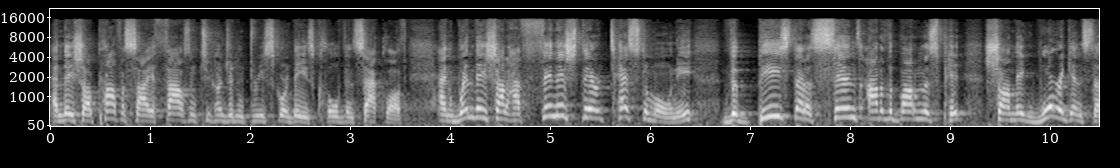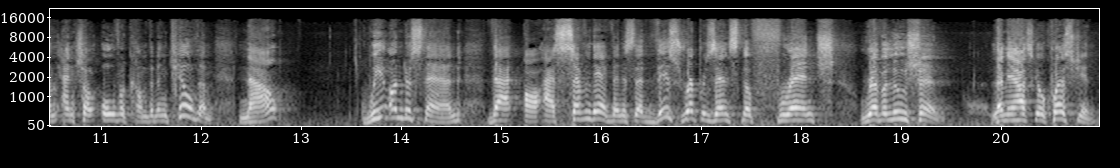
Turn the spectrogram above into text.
and they shall prophesy a thousand two hundred and three score days clothed in sackcloth. And when they shall have finished their testimony, the beast that ascends out of the bottomless pit shall make war against them and shall overcome them and kill them. Now, we understand that uh, as Seventh day Adventists that this represents the French Revolution. Let me ask you a question.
